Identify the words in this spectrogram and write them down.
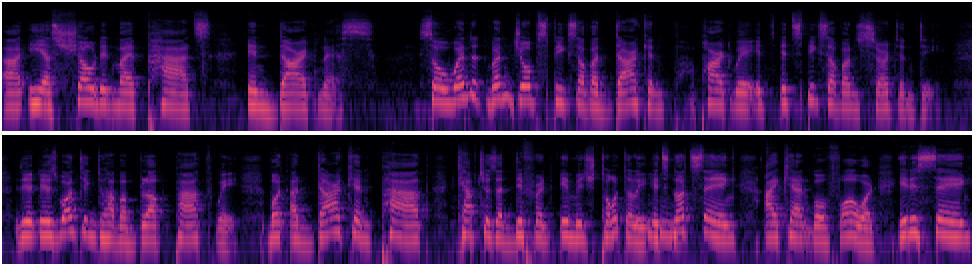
uh, he has shrouded my paths in darkness. So when it, when Job speaks of a darkened pathway, it, it speaks of uncertainty. There- There's one thing to have a blocked pathway, but a darkened path captures a different image totally. It's not saying I can't go forward. It is saying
